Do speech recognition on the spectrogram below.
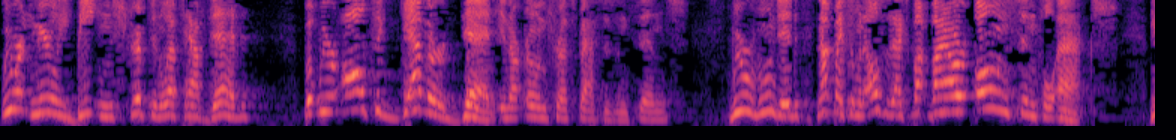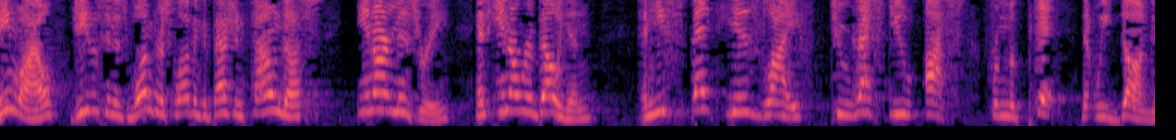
We weren't merely beaten, stripped, and left half dead, but we were altogether dead in our own trespasses and sins. We were wounded not by someone else's acts, but by our own sinful acts. Meanwhile, Jesus in his wondrous love and compassion found us in our misery and in our rebellion and he spent his life to rescue us from the pit that we dug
